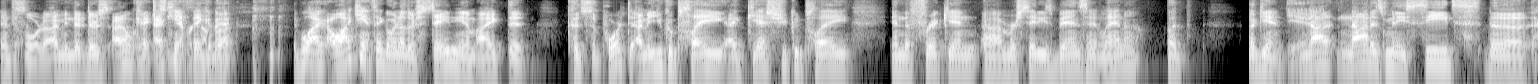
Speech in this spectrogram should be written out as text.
and Yeah. Florida. I mean, there, there's I don't It'll I can't think about well I oh I can't think of another stadium Ike that could support that. I mean, you could play. I guess you could play in the frickin' uh, Mercedes Benz in Atlanta, but again, Yeah. not not as many seats. The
